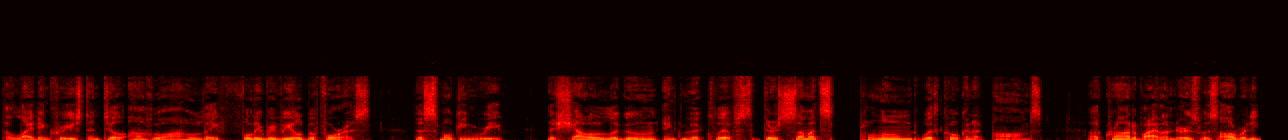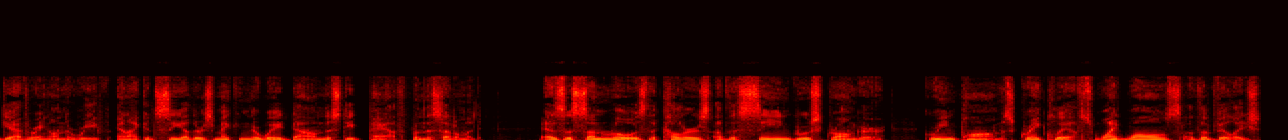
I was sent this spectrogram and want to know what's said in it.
the light increased until Ahu Ahu lay fully revealed before us — the smoking reef, the shallow lagoon and the cliffs, their summits plumed with coconut palms. A crowd of islanders was already gathering on the reef, and I could see others making their way down the steep path from the settlement. As the sun rose the colors of the scene grew stronger — green palms, gray cliffs, white walls of the village,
